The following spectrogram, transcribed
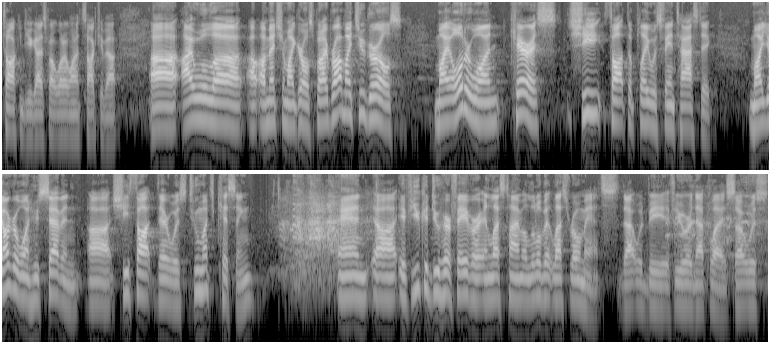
talking to you guys about what I want to talk to you about. Uh, I will. Uh, I'll, mention my girls, but I brought my two girls. My older one, Karis, she thought the play was fantastic. My younger one, who's seven, uh, she thought there was too much kissing and uh, if you could do her a favor and less time, a little bit less romance, that would be if you were in that play. So it was,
